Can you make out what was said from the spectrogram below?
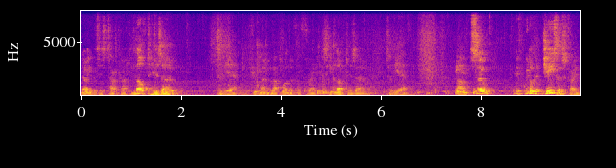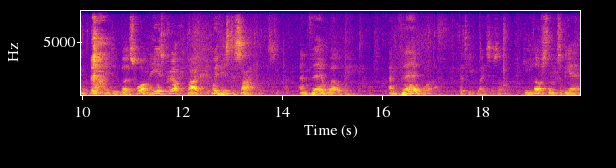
knowing that his time had come, loved his own to the end. If you remember that wonderful phrase, he loved his own to the end. Um, so, if we look at Jesus' frame of mind in verse 1, he is preoccupied with his disciples and their well being and their worth that he places on them. He loves them to the end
